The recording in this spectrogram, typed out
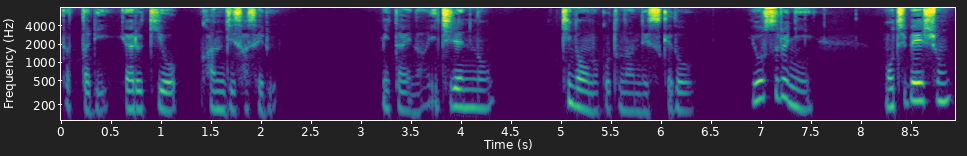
だったりやる気を感じさせるみたいな一連の機能のことなんですけど、要するにモチベーション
